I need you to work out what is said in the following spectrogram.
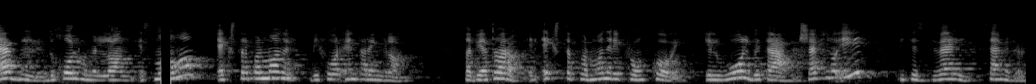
قبل دخولهم ال lung اسمهم extra pulmonary before entering lung. طب يا ترى ال extra pulmonary bronchi ال wall بتاعها شكله إيه؟ It is very similar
